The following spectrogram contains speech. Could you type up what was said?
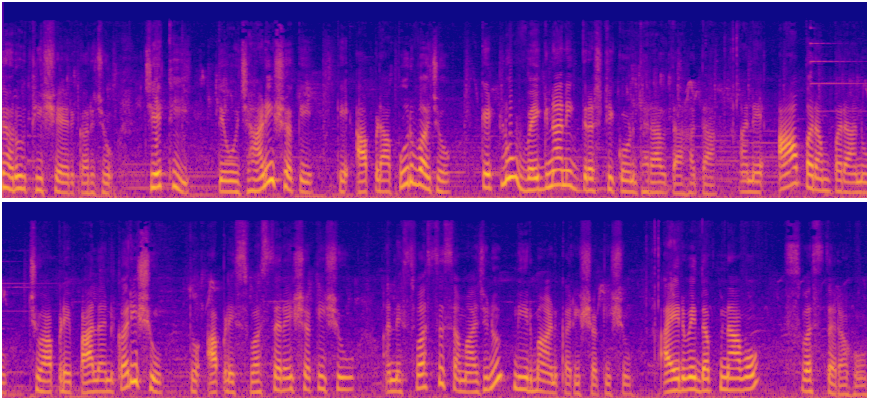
જરૂરથી શેર કરજો, જેથી તેઓ જાણી શકે કે આપણા પૂર્વજો કેટલું વૈજ્ઞાનિક દ્રષ્ટિકોણ ધરાવતા હતા અને આ પરંપરાનું જો આપણે પાલન કરીશું, તો આપણે સ્વસ્થ રહી શકીશું અને સ્વસ્થ સમાજનું નિર્માણ કરી શકીશું. આયુર્વેદ અપનાવો, સ્વસ્થ રહો.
